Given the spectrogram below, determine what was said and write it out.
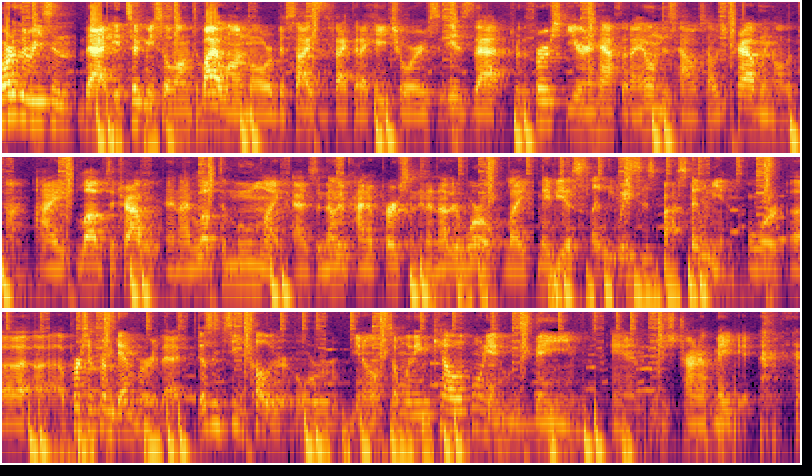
Part of the reason that it took me so long to buy a lawnmower, besides the fact that I hate chores, is that for the first year and a half that I owned this house, I was traveling all the time. I love to travel, and I love to moonlight as another kind of person in another world, like maybe a slightly racist Bostonian, or uh, a person from Denver that doesn't see color, or, you know, someone in California who's vain and just trying to make it.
